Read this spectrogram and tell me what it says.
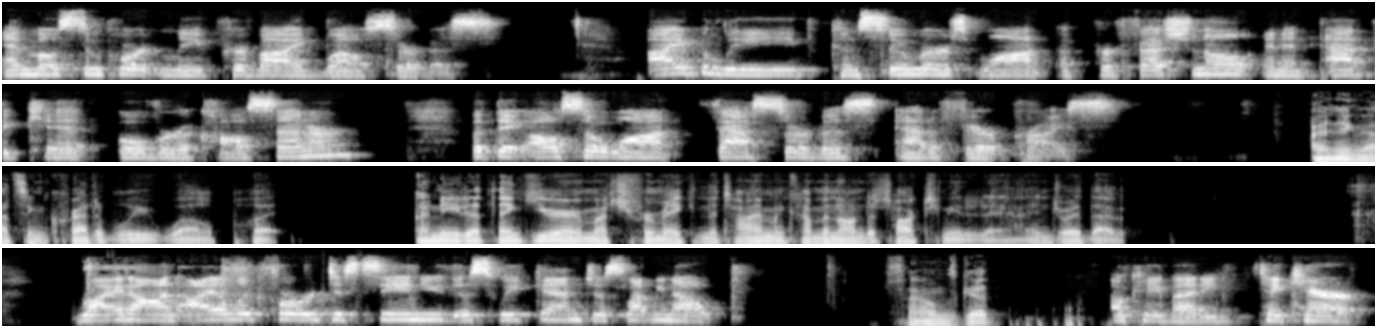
and most importantly, provide well service. I believe consumers want a professional and an advocate over a call center, but they also want fast service at a fair price. I think that's incredibly well put. Anita, thank you very much for making the time and coming on to talk to me today. I enjoyed that. Right on. I look forward to seeing you this weekend. Just let me know. Sounds good. Okay, buddy. Take care.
